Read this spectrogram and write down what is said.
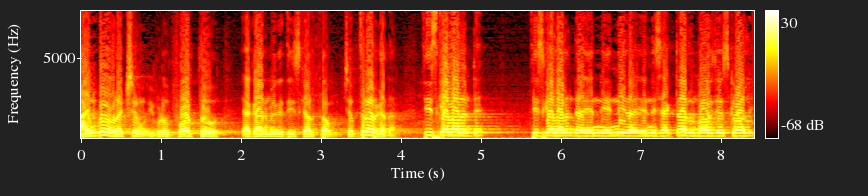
ఆయన కూడా ఒక లక్ష్యం. ఇప్పుడు ఫోర్త్ ఎకానమీకి తీసుకెళ్తాం. చెప్తున్నారు కదా. తీసుకెళ్ళాలంటే తీసుకెళ్ళాలంటే ఎన్ని ఎన్ని ఎన్ని సెక్టార్లు బాగు చేసుకోవాలి?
